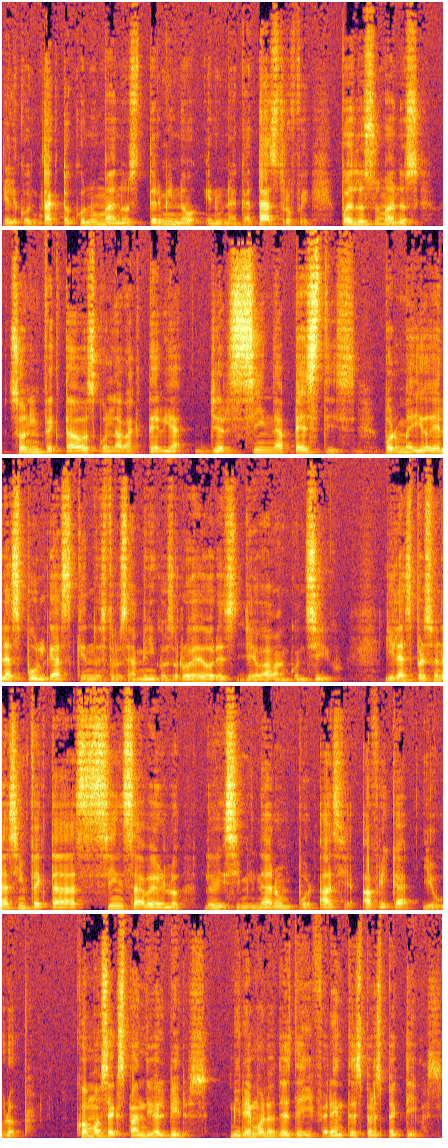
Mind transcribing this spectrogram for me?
el contacto con humanos terminó en una catástrofe, pues los humanos son infectados con la bacteria Yersinia pestis por medio de las pulgas que nuestros amigos roedores llevaban consigo. Y las personas infectadas sin saberlo lo diseminaron por Asia, África y Europa. ¿Cómo se expandió el virus? Miremoslo desde diferentes perspectivas.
